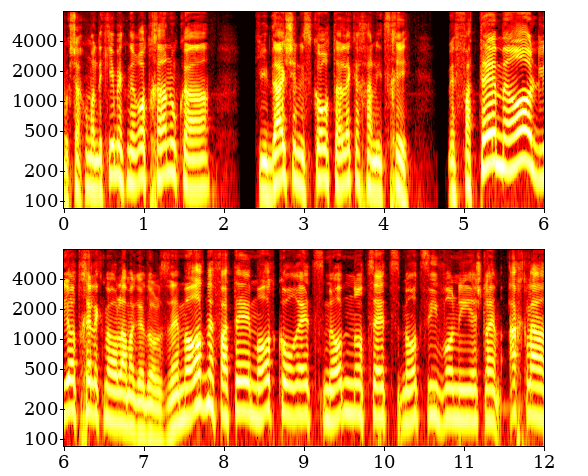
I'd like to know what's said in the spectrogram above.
וכשאנחנו מדליקים את נרות חנוכה, כדאי שנזכור את הלקח הנצחי. מפתה מאוד להיות חלק מהעולם הגדול. זה מאוד מפתה, מאוד קורץ, מאוד נוצץ, מאוד צבעוני, יש להם אחלה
